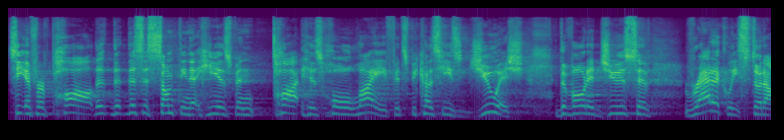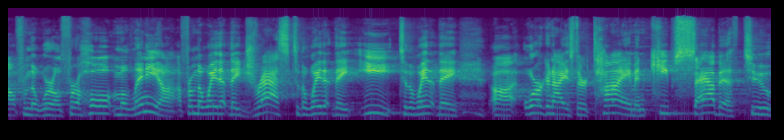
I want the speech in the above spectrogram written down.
See, and for Paul, th- th- this is something that he has been taught his whole life. It's because he's Jewish. Devoted Jews have radically stood out from the world for a whole millennia, from the way that they dress to the way that they eat to the way that they uh, organize their time and keep Sabbath to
